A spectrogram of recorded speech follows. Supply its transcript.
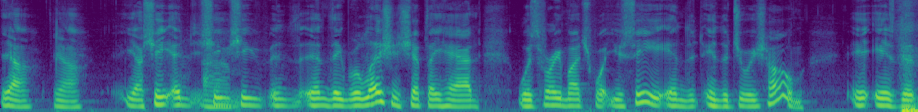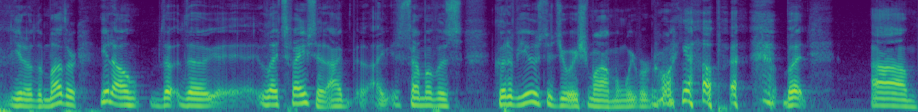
Yeah, yeah, yeah. She and she um, she and the relationship they had was very much what you see in the in the Jewish home is that you know the mother you know the the let's face it I, I, some of us could have used a Jewish mom when we were growing up. But um,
